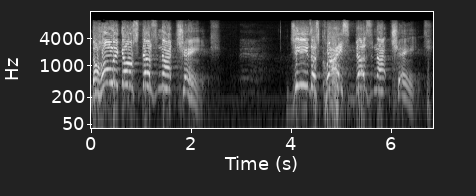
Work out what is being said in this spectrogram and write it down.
The Holy Ghost does not change. Jesus Christ does not change.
